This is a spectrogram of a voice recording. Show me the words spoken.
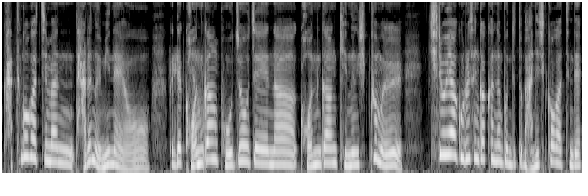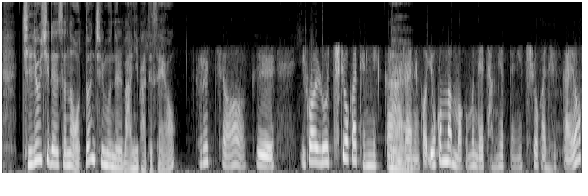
같은 것 같지만 다른 의미네요. 근데 그렇죠. 건강 보조제나 건강 기능 식품을 치료약으로 생각하는 분들도 많으실 것 같은데 진료실에서는 어떤 질문을 많이 받으세요? 그렇죠. 그 이걸로 치료가 됩니까?라는 네. 거. 이것만 먹으면 내 당뇨병이 치료가 될까요?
